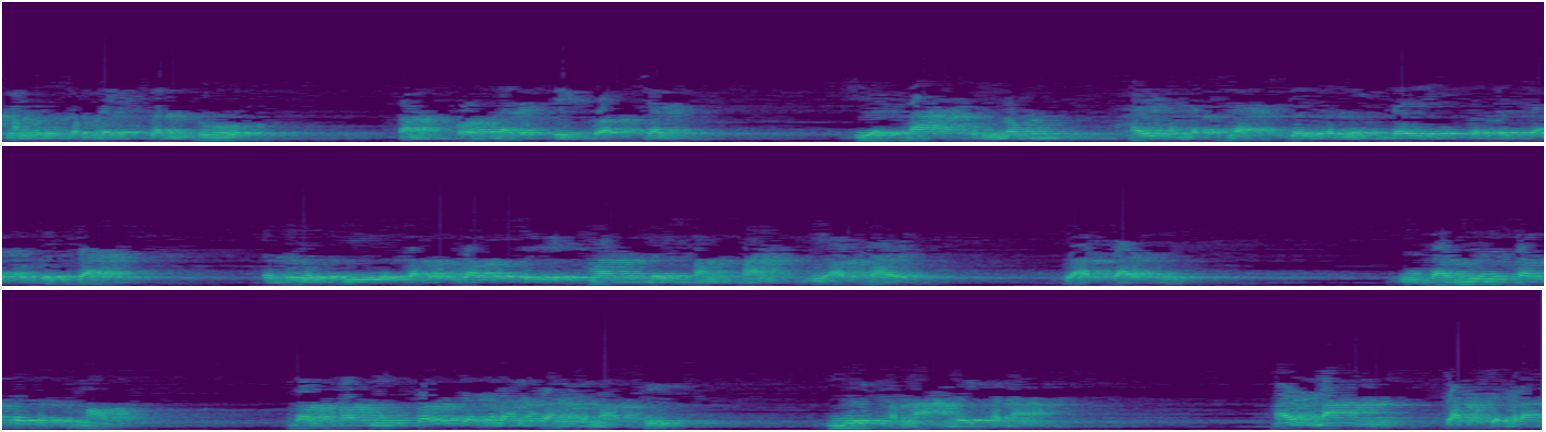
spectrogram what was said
ក្នុងរូបសម្លេងក្លិនរសសំផស្សដែលទីគាត់ចិត្តជាបាជំនុំហើយអនិច្ចអ្នកជាកនិចទេពុទ្ធចក្រពុទ្ធចក្រទៅរឿងជារបស់ដល់ទេខ្លាំងដីសំបញ្ញវាអត់កើតវាអត់កើតទេតែមានទៅទៅវាស្ងប់ដល់ស្ងប់នឹងទៅចិត្តឡើងកាន់សមាធិ មួយខណៈមួយខណៈហើយបានចាប់ចម្រើន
